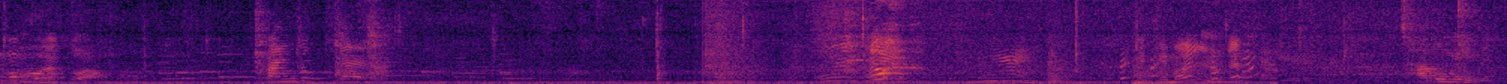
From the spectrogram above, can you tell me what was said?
이건 뭐였어요? 반죽젤. 되게 맛있는데? 자동이네.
